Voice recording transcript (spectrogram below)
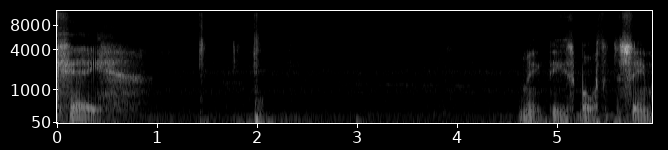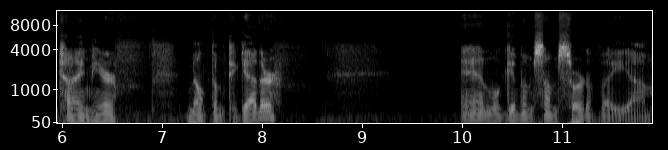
Okay. Make these both at the same time here. Melt them together. And we'll give them some sort of a um,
